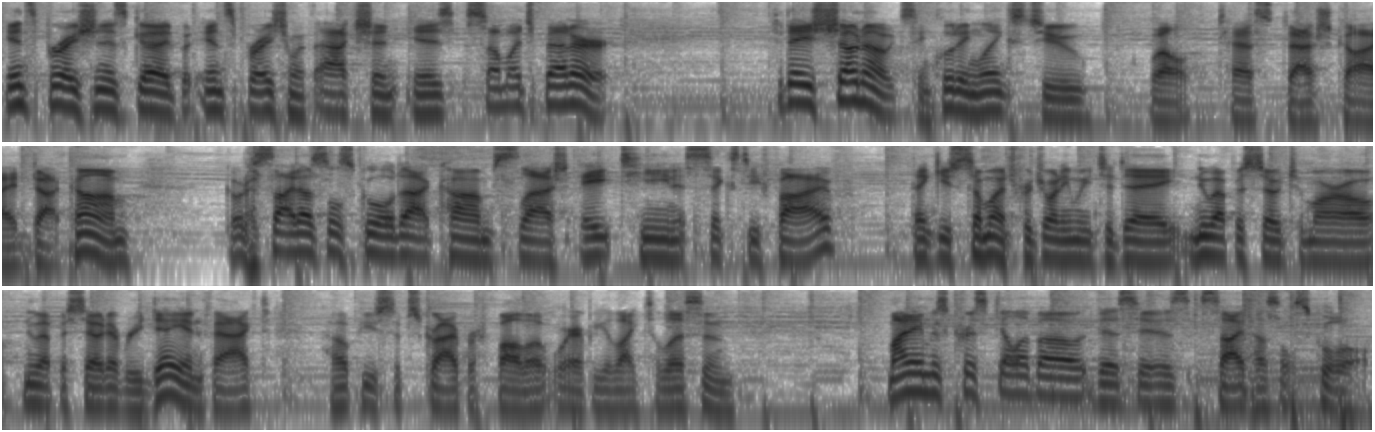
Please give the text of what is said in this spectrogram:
Inspiration is good, but inspiration with action is so much better. Today's show notes, including links to, well, test-guide.com, go to sidehustleschool.com slash 1865. Thank you so much for joining me today. New episode tomorrow, new episode every day, in fact. I hope you subscribe or follow wherever you like to listen. My name is Chris Guillebeau. This is Side Hustle School.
